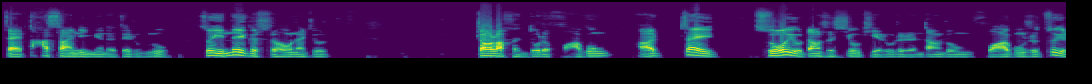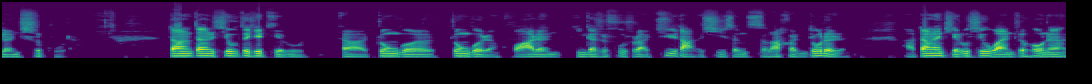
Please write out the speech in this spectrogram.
在大山里面的这种路，所以那个时候呢，就招了很多的华工。而在所有当时修铁路的人当中，华工是最能吃苦的。当然，但是修这些铁路，呃，中国中国人、华人应该是付出了巨大的牺牲，死了很多的人。啊，当然，铁路修完之后呢，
